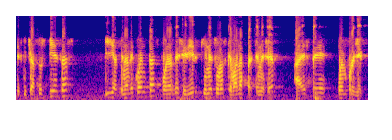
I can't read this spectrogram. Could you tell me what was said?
escuchar sus piezas y al final de cuentas poder decidir quiénes son los que van a pertenecer a este buen proyecto.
